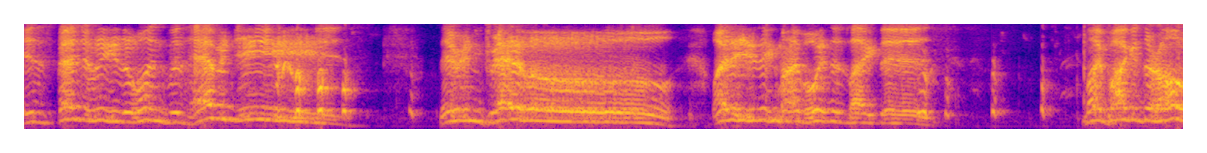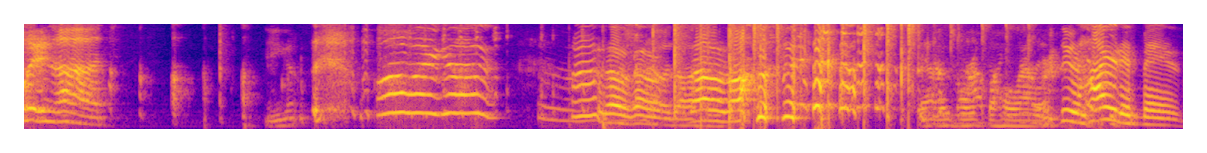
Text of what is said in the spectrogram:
Especially the ones with ham and cheese. They're incredible. Why do you think my voice is like this? My pockets are always hot. There you go. Oh my god! No, no, That no, was that was That was worth the whole hour. Dude, hire this man.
